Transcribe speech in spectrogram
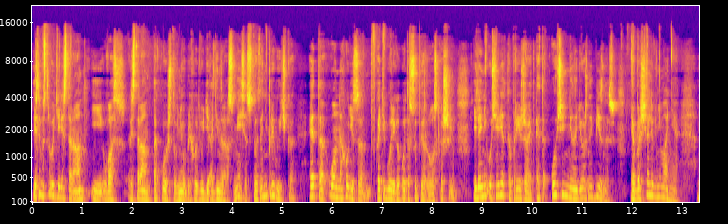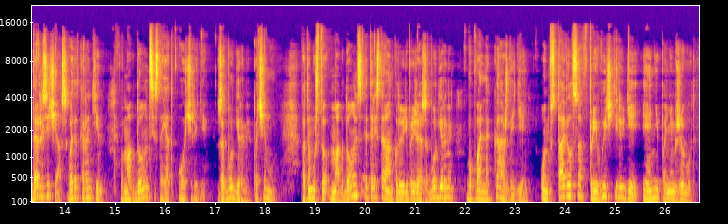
Если вы строите ресторан, и у вас ресторан такой, что в него приходят люди один раз в месяц, то это не привычка. Это он находится в категории какой-то супер роскоши, или они очень редко приезжают. Это очень ненадежный бизнес. И обращали внимание, даже сейчас, в этот карантин, в Макдональдсе стоят очереди за бургерами. Почему? Потому что Макдональдс – это ресторан, куда люди приезжают за бургерами буквально каждый день. Он вставился в привычки людей, и они по ним живут –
